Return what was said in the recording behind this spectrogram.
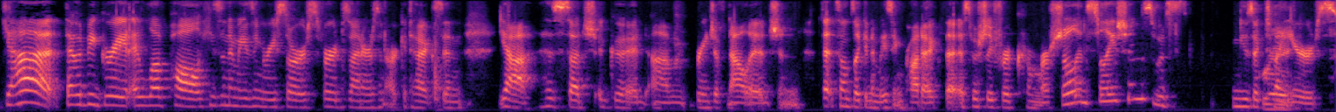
Yeah, that would be great. I love Paul. He's an amazing resource for designers and architects, and yeah, has such a good um, range of knowledge. And that sounds like an amazing product that, especially for commercial installations, was music to my Great. ears.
